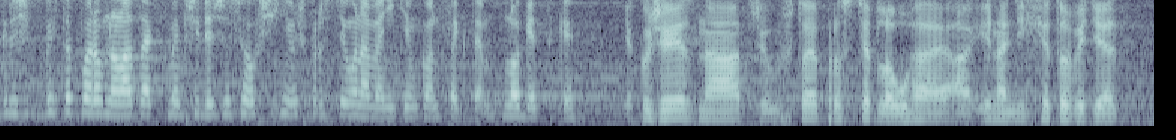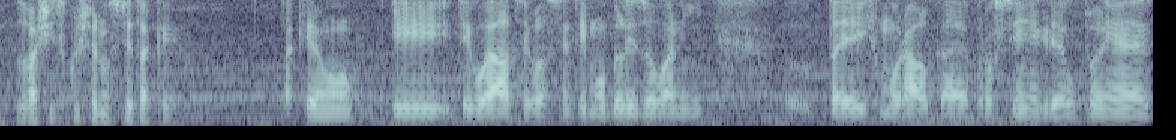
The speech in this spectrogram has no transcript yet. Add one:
když bych to porovnala, tak mi přijde, že jsou všichni už prostě unavení tím konfliktem, logicky. Jakože je znát, že už to je prostě dlouhé a i na nich je to vidět z vaší zkušenosti taky. Taky no, i ty vojáci vlastně, ty mobilizovaní, ta jejich morálka je prostě někde úplně,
